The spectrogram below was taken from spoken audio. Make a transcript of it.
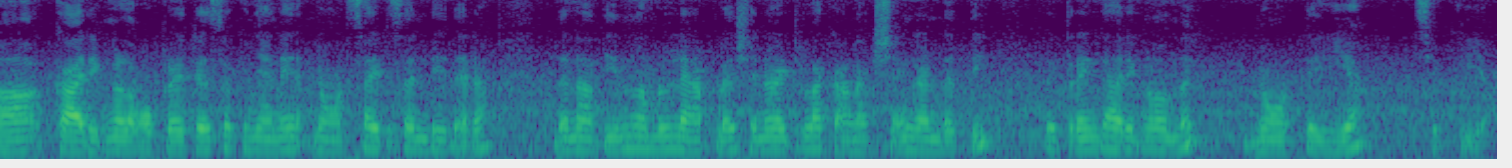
ആ കാര്യങ്ങൾ ഓപ്പറേറ്റേഴ്സൊക്കെ ഞാൻ നോട്ട്സ് ആയിട്ട് സെൻഡ് ചെയ്ത് തരാം ദെൻ അതിൽ നിന്ന് നമ്മൾ ലാപ്ലേഷനുമായിട്ടുള്ള കണക്ഷൻ കണ്ടെത്തി. അപ്പോൾ ഇത്രയും കാര്യങ്ങളൊന്ന് നോട്ട് ചെയ്യുക ചെക്ക് ചെയ്യുക.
